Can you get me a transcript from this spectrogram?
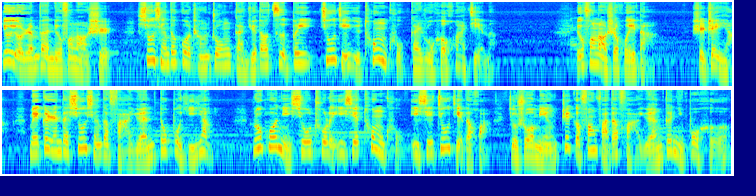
又有人问刘峰老师：修行的过程中感觉到自卑、纠结与痛苦，该如何化解呢？刘峰老师回答：是这样，每个人的修行的法缘都不一样。如果你修出了一些痛苦、一些纠结的话，就说明这个方法的法缘跟你不合。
